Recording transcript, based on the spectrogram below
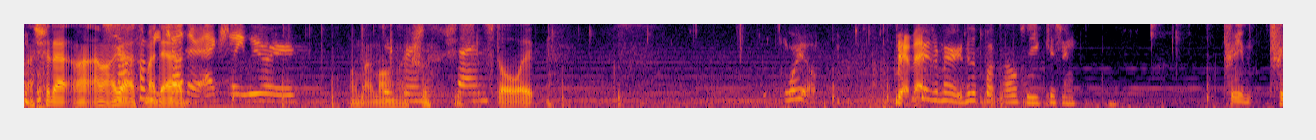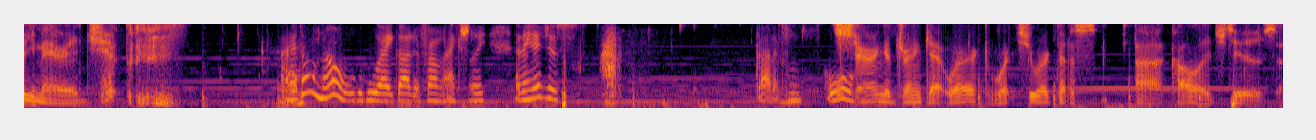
I should. I, I, don't I gotta ask from my each dad. other, actually. We were. Or my mom actually. She's times. still awake. Well, you guys are married. Who the fuck else are you kissing? Pre pre marriage. I don't know who I got it from actually. I think I just got it from school. Sharing a drink at work. Work. She worked at a uh, college too, so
